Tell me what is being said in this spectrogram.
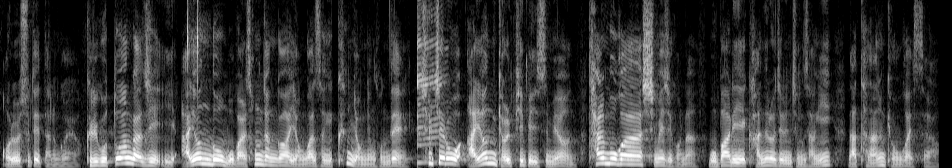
어려울 수도 있다는 거예요. 그리고 또 한 가지 이 아연도 모발 성장과 연관성이 큰 영양소인데 실제로 아연 결핍이 있으면 탈모가 심해지거나 모발이 가늘어지는 증상이 나타나는 경우가 있어요.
